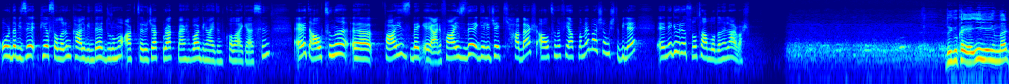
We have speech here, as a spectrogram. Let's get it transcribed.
orada bize piyasaların kalbinde durumu aktaracak. Burak merhaba, günaydın, kolay gelsin. Evet altını e, faiz bek- yani faizde gelecek haber altını fiyatlamaya başlamıştı bile. E, ne görüyorsun o tabloda neler var? Duygu Kaya iyi yayınlar.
